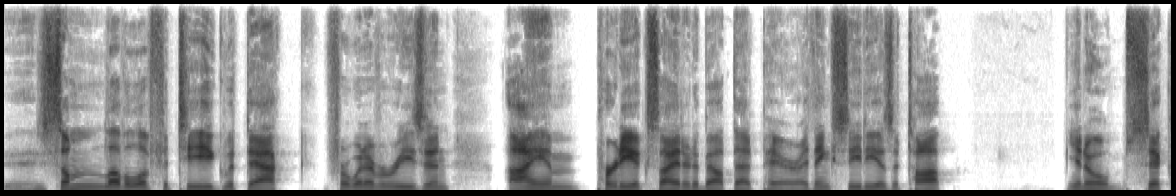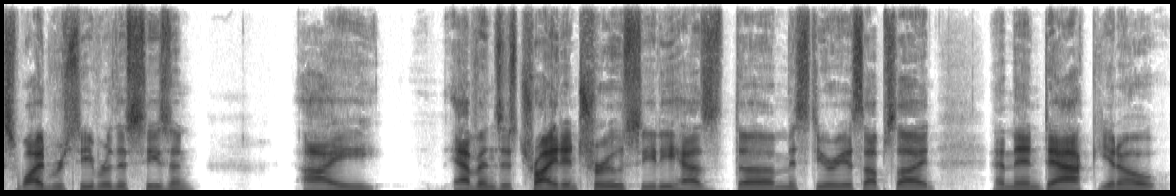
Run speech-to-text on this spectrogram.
uh, some level of fatigue with Dak for whatever reason. I am pretty excited about that pair. I think CD is a top, you know, six wide receiver this season. I Evans is tried and true. CD has the mysterious upside, and then Dak, you know,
